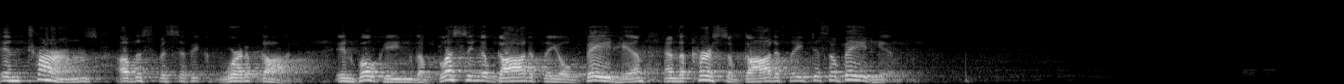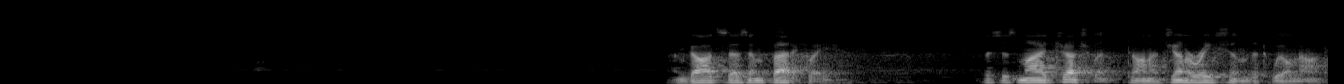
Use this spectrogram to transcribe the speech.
in terms of the specific Word of God, invoking the blessing of God if they obeyed Him and the curse of God if they disobeyed Him. And God says emphatically, this is my judgment on a generation that will not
